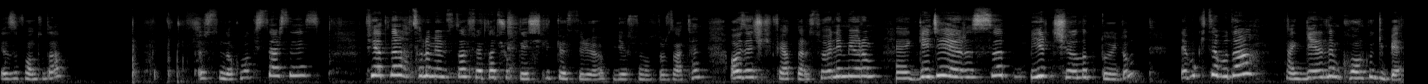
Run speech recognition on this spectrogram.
Yazı fontu da. Üstünde okumak isterseniz. Fiyatları hatırlamıyorum zaten fiyatlar çok değişiklik gösteriyor biliyorsunuzdur zaten. O yüzden hiç fiyatlarını söylemiyorum. Ee, gece yarısı bir çığlık duydum. E, bu kitabı da yani gerilim korku gibi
